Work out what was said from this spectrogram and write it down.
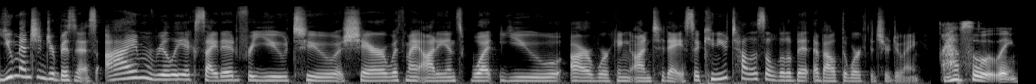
You mentioned your business. I'm really excited for you to share with my audience what you are working on today. So, can you tell us a little bit about the work that you're doing? Absolutely.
